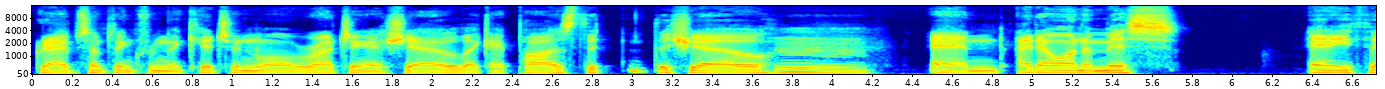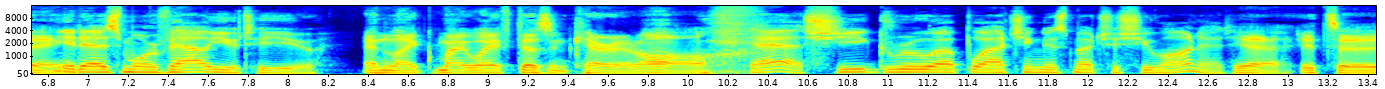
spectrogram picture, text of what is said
grab something from the kitchen while we're watching a show, like I pause the the show, mm. and I don't want to miss anything. It has more value to you. and like my wife doesn't care at all. Yeah, she grew up watching as much as she wanted. Yeah, it's a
